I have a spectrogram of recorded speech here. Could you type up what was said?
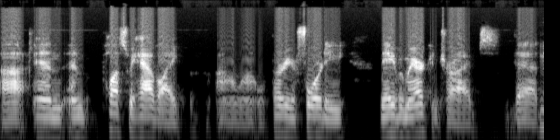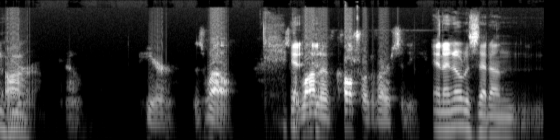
uh, and and plus we have like I don't know thirty or forty Native American tribes that mm-hmm. are here as well. So and, a lot of cultural diversity. And I noticed that on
